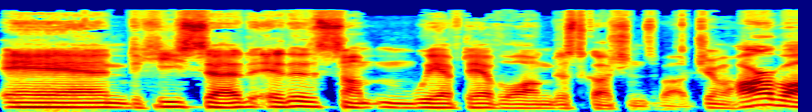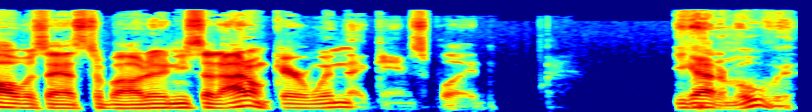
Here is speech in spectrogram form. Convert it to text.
And he said it is something we have to have long discussions about. Jim Harbaugh was asked about it, and he said, "I don't care when that game's played." You got to move it,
